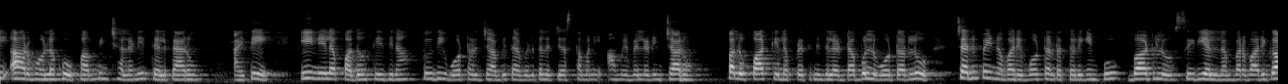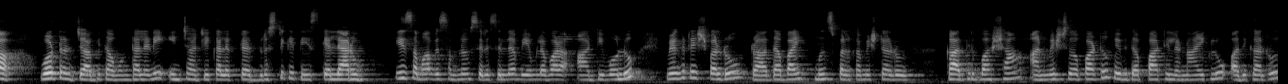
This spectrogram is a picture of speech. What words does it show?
ఈఆర్ఓలకు పంపించాలని తెలిపారు. అయితే ఈ నెల పదో తేదీన తుది ఓటర్ జాబితా విడుదల చేస్తామని ఆమె వెల్లడించారు. పలు పార్టీల ప్రతినిధుల డబుల్ ఓటర్లు చనిపోయిన వారి ఓటర్ల తొలగింపు వార్డులు సీరియల్ నంబర్ వారీగా ఓటర్ జాబితా ఉండాలని ఇన్ఛార్జి కలెక్టర్ దృష్టికి తీసుకెళ్ళారు. ఈ సమావేశంలో సిరిసిల్ల వేములవాడ ఆర్డీఓలు వెంకటేశ్వరరావు రాధాబాయ్ మున్సిపల్ కమిషనర్ కాదిర్ బాషా అన్వేష్తో పాటు వివిధ పార్టీల నాయకులు అధికారులు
